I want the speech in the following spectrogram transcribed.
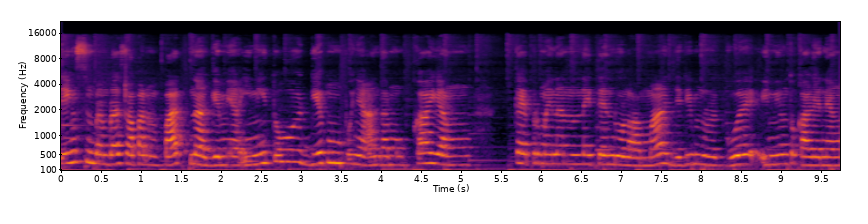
Things 1984. Nah, game yang ini tuh dia mempunyai antar muka yang kayak permainan Nintendo lama. Jadi menurut gue ini untuk kalian yang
